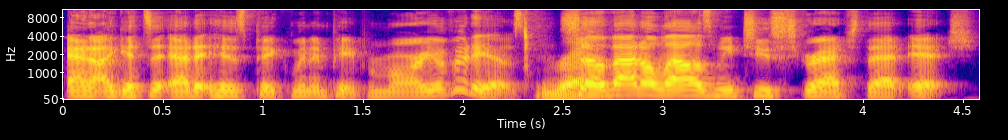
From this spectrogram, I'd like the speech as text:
and I get to edit his Pikmin and Paper Mario videos. Right. So that allows me to scratch that itch.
